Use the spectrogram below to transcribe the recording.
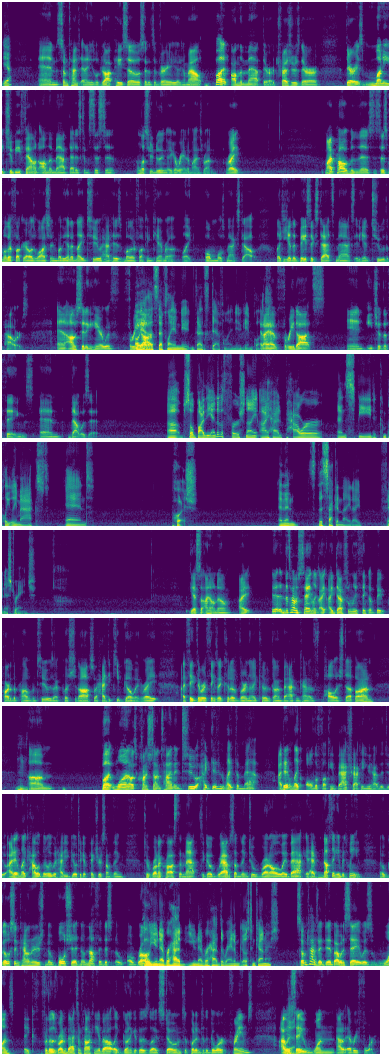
yeah. and sometimes enemies will drop pesos and it's a very young amount but on the map there are treasures there are there is money to be found on the map that is consistent unless you're doing like a randomized run right my problem in this is this motherfucker i was watching by the end of night two had his motherfucking camera like almost maxed out Like he had the basic stats max, and he had two of the powers. And I'm sitting here with three Oh dots, yeah, that's definitely a new. That's definitely a new game plus. and I have three dots in each of the things, and that was it. Uh, so by the end of the first night, I had power and speed completely maxed, and push. And then the second night, I finished range. Yes, I don't know. I and that's what I'm saying. Like, I, I definitely think a big part of the problem too is I pushed it off, so I had to keep going. Right. I think there were things I could have learned that I could have gone back and kind of polished up on. Mhm. Um, but one, I was crunched on time, and two, I didn't like the map. I didn't like all the fucking backtracking you had to do. I didn't like how it literally would have you go take a picture of something, to run across the map, to go grab something, to run all the way back. It had nothing in between. No ghost encounters, no bullshit, no nothing. Just a, a run. Oh, you never had you never had the random ghost encounters? Sometimes I did, but I would say it was once like, for those run backs I'm talking about, like going to get those like stones to put into the door frames. I would Yeah. say one out of every four.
